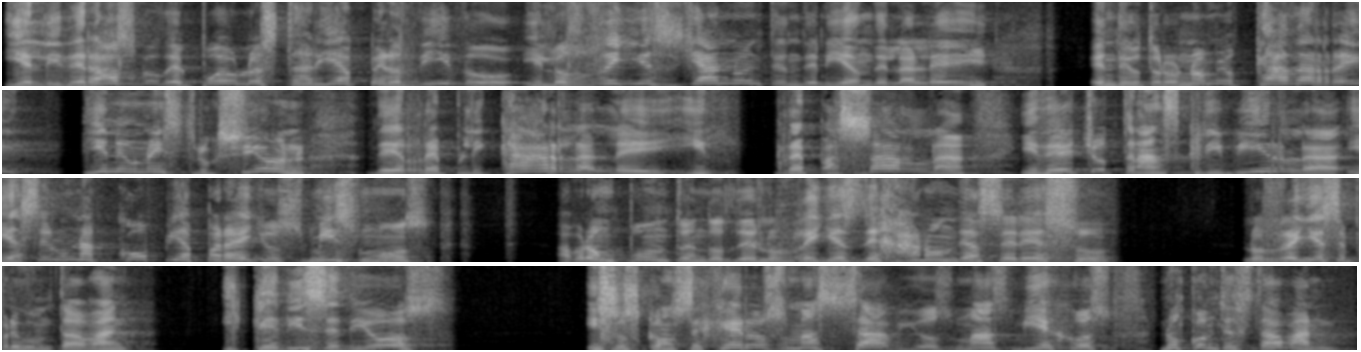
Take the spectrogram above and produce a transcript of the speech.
Y el liderazgo del pueblo estaría perdido y los reyes ya no entenderían de la ley. En Deuteronomio cada rey tiene una instrucción de replicar la ley y repasarla y de hecho transcribirla y hacer una copia para ellos mismos. Habrá un punto en donde los reyes dejaron de hacer eso. Los reyes se preguntaban, ¿y qué dice Dios? Y sus consejeros más sabios, más viejos, no contestaban.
